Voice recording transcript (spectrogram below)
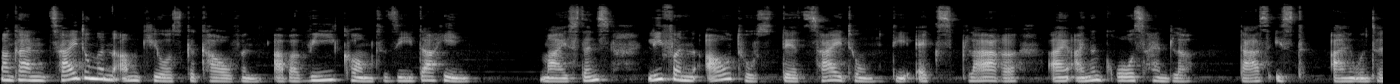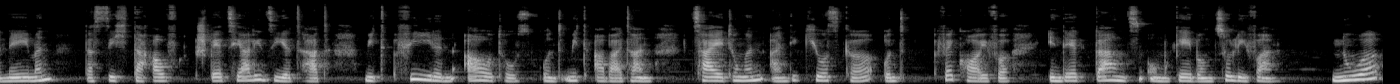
Man kann Zeitungen am Kiosk kaufen, aber wie kommt sie dahin? Meistens liefern Autos der Zeitung die Exemplare an einen Großhändler. Das ist ein Unternehmen, das sich darauf spezialisiert hat, mit vielen Autos und Mitarbeitern Zeitungen an die Kioske und Verkäufer in der ganzen Umgebung zu liefern. Nur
